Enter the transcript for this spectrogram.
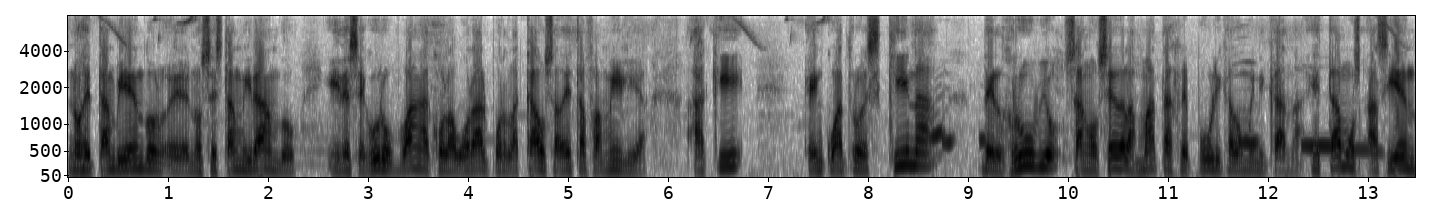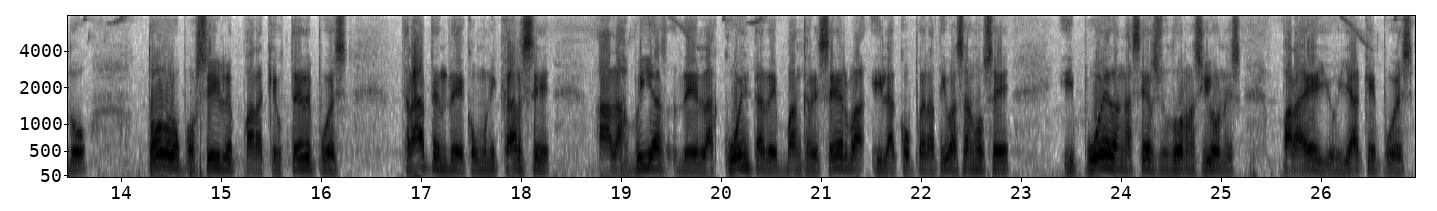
nos están viendo, eh, nos están mirando y de seguro van a colaborar por la causa de esta familia aquí en Cuatro Esquinas del Rubio, San José de las Matas, República Dominicana. Estamos haciendo todo lo posible para que ustedes pues traten de comunicarse a las vías de la cuenta de Banreserva y la Cooperativa San José y puedan hacer sus donaciones para ellos, ya que pues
